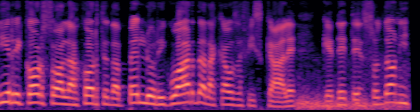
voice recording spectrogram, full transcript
Il ricorso alla Corte d'Appello riguarda la causa fiscale, che detta in soldoni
